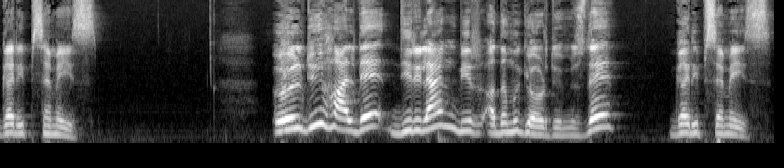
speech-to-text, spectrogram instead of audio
garipsemeyiz. Öldüğü halde dirilen bir adamı gördüğümüzde garipsemeyiz.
